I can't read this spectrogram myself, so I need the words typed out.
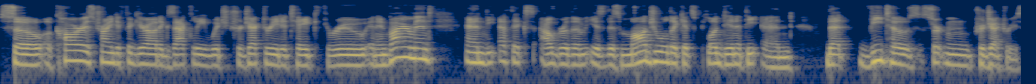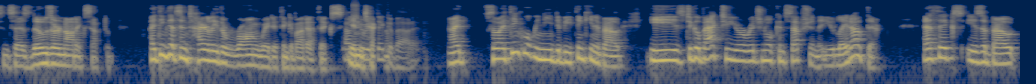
So a car is trying to figure out exactly which trajectory to take through an environment, and the ethics algorithm is this module that gets plugged in at the end that vetoes certain trajectories and says those are not acceptable. I think that's entirely the wrong way to think about ethics. How should we think about it? I so I think what we need to be thinking about is to go back to your original conception that you laid out there. Ethics is about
